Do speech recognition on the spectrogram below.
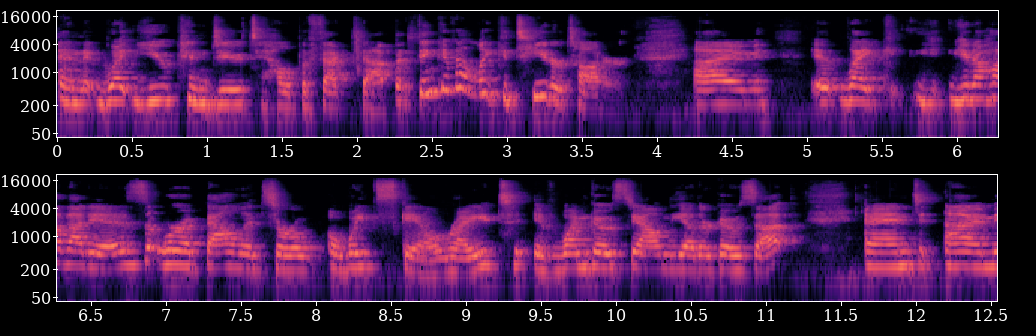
and what you can do to help affect that. But think of it like a teeter totter. Um, it, like, you know how that is, or a balance or a, a, weight scale, right? If one goes down, the other goes up. And um,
